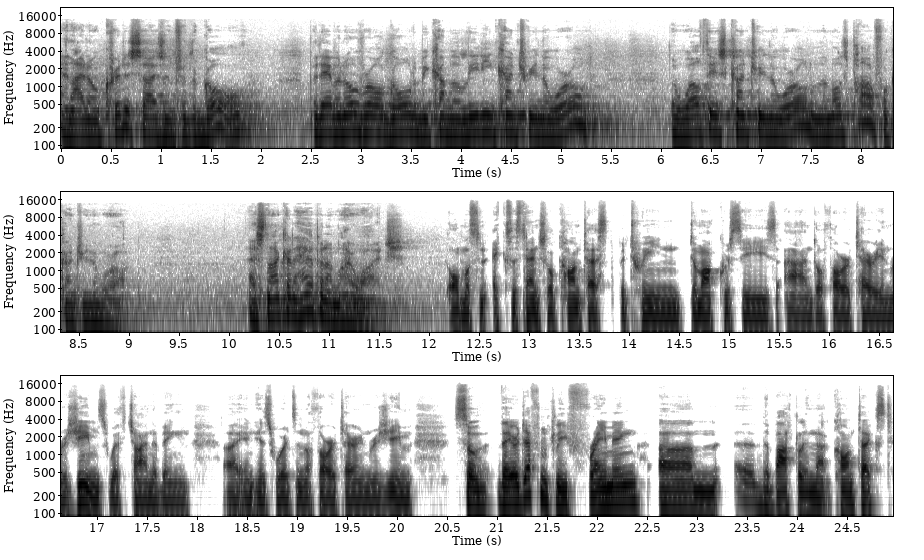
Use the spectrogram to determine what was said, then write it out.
and I don't criticize them for the goal, but they have an overall goal to become the leading country in the world, the wealthiest country in the world, and the most powerful country in the world. That's not going to happen on my watch almost an existential contest between democracies and authoritarian regimes, with China being, uh, in his words, an authoritarian regime. So they are definitely framing um, uh, the battle in that context.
